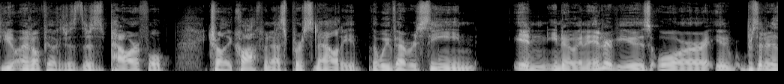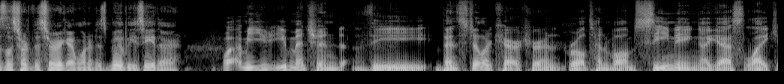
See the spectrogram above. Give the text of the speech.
you know, I don't feel like there's this powerful Charlie Kaufman esque personality that we've ever seen in you know in interviews or presented as sort of a surrogate in one of his movies either. Well, I mean, you, you mentioned the Ben Stiller character in Royal Tenenbaum seeming, I guess, like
